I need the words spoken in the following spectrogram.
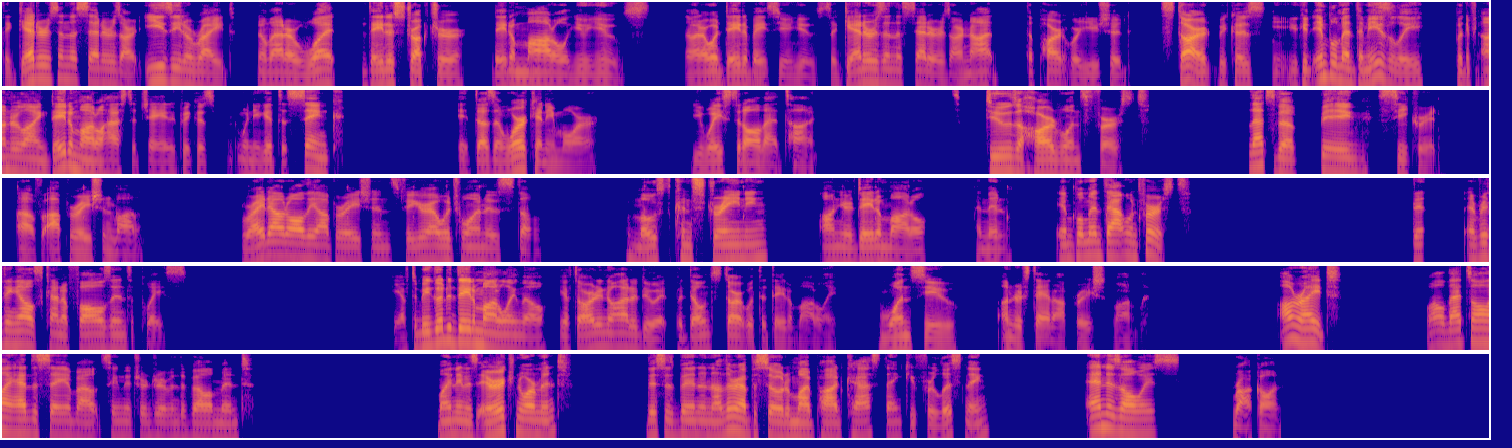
The getters and the setters are easy to write no matter what data structure, data model you use, no matter what database you use. The getters and the setters are not the part where you should start because you can implement them easily, but if underlying data model has to change because when you get to sync, it doesn't work anymore. You wasted all that time. So do the hard ones first. That's the big secret of operation model. Write out all the operations, figure out which one is the most constraining on your data model, and then implement that one first. Then everything else kind of falls into place. You have to be good at data modeling, though. You have to already know how to do it, but don't start with the data modeling once you understand operation modeling. All right. Well, that's all I had to say about signature driven development. My name is Eric Normand. This has been another episode of my podcast. Thank you for listening. And as always, rock on.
